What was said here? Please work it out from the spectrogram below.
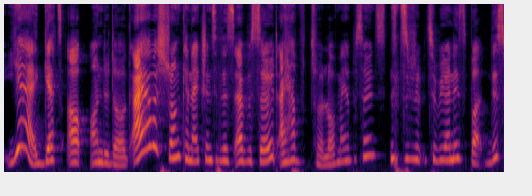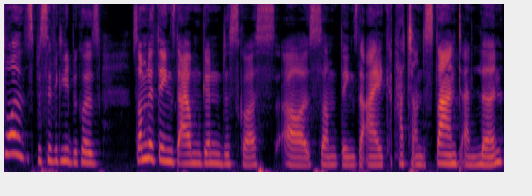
yeah, get up underdog. I have a strong connection to this episode. I have to a lot of my episodes, to, to be honest, but this one specifically because some of the things that I'm going to discuss are some things that I had to understand and learn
